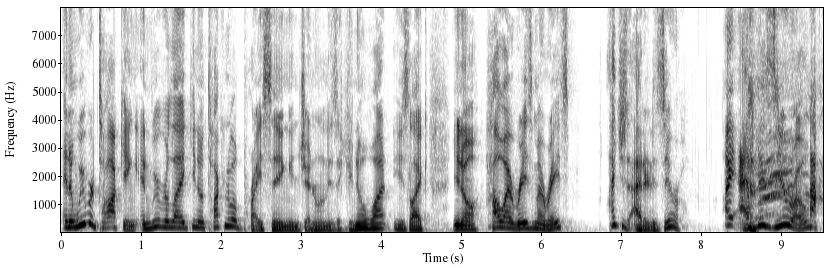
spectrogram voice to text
and we were talking and we were like, you know, talking about pricing in general. And he's like, you know what? He's like, you know, how I raise my rates, I just added a zero. I added a zero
